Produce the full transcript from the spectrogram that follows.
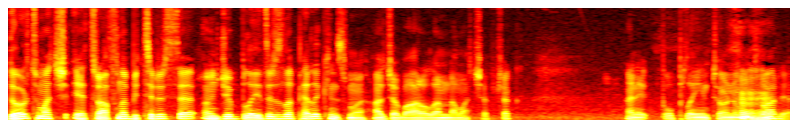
4 maç etrafında bitirirse önce Blazers'la Pelicans mı acaba aralarında maç yapacak? Hani o play-in tournament var ya.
